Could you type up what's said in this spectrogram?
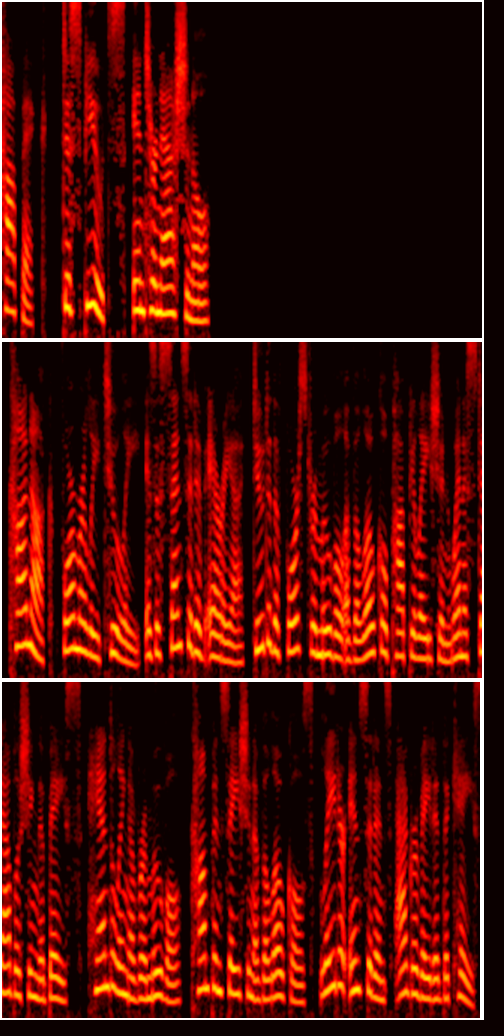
Topic: Disputes International. Qaanaaq formerly Thule is a sensitive area, due to the forced removal of the local population when establishing the base, handling of removal, compensation of the locals, later incidents aggravated the case.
